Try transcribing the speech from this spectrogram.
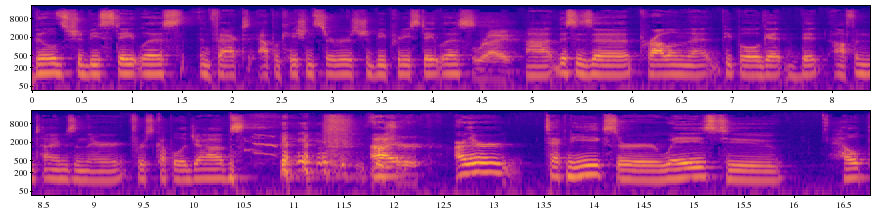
builds should be stateless. In fact, application servers should be pretty stateless. Right. Uh, this is a problem that people get bit oftentimes in their first couple of jobs. For Uh, sure. Are there techniques or ways to help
